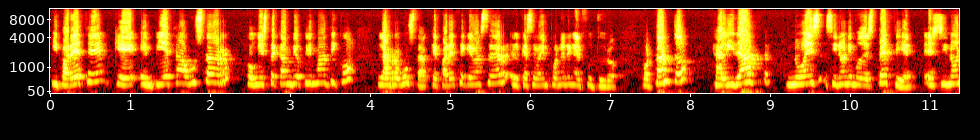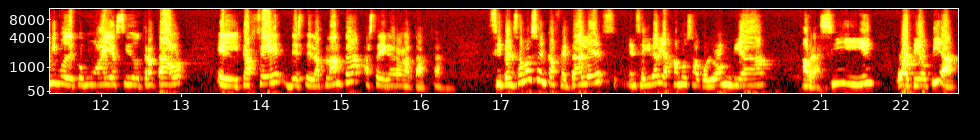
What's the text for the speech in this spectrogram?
y parece que empieza a gustar con este cambio climático la robusta, que parece que va a ser el que se va a imponer en el futuro. Por tanto, calidad no es sinónimo de especie, es sinónimo de cómo haya sido tratado el café desde la planta hasta llegar a la taza. Si pensamos en cafetales, enseguida viajamos a Colombia, a Brasil o a Etiopía.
